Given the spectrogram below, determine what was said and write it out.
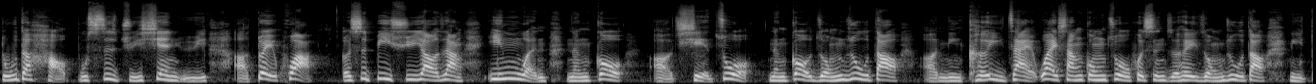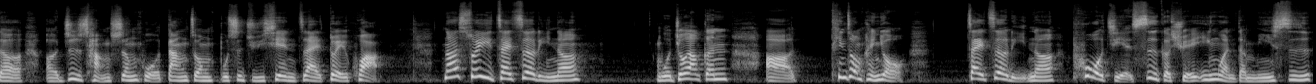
读得好，不是局限于啊对话。而是必须要让英文能够呃写作能够融入到呃你可以在外商工作，或甚至可以融入到你的呃日常生活当中，不是局限在对话。那所以在这里呢，我就要跟啊听众朋友。在这里呢，破解四个学英文的迷思，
